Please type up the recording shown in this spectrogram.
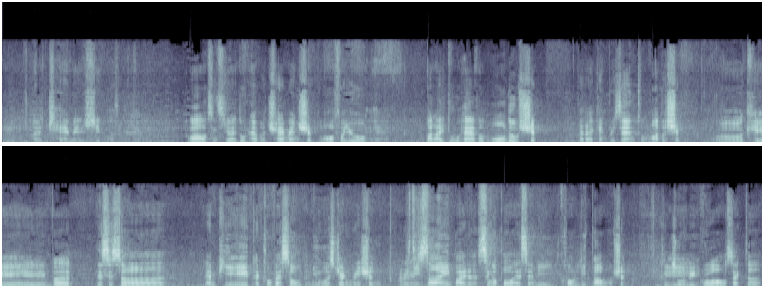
mm, a chairmanship or something? Well, since here I don't have a chairmanship to offer you, Yeah. but I do have a model ship that I can present to mothership. Okay, but This is a MPA petrol vessel, the newest generation. Right. It's designed by the Singapore SME called Lita Ocean. Okay. So when we grow our sector,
